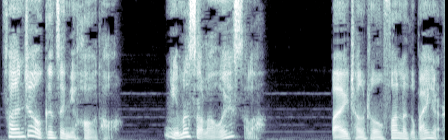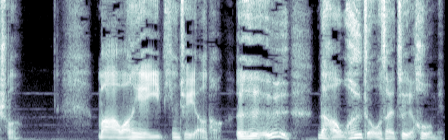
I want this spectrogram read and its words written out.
反正我跟在你后头，你们死了我也死了。白程程翻了个白眼说。马王爷一听，却摇头：“呃，那我走在最后面，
